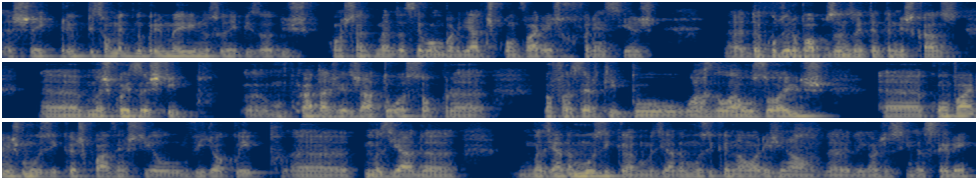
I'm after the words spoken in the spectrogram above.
achei que principalmente no primeiro e no segundo episódios constantemente a ser bombardeados com várias referências uh, da cultura pop dos anos 80 neste caso, uh, mas coisas tipo um bocado às vezes já à toa só para, para fazer tipo arregalar os olhos com várias músicas quase em estilo videoclipe demasiada, demasiada música demasiada música não original digamos assim da série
